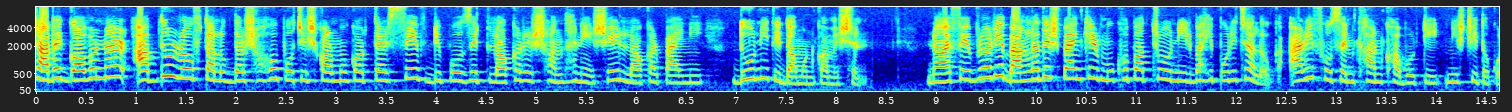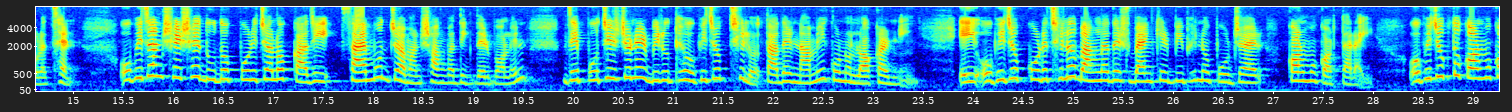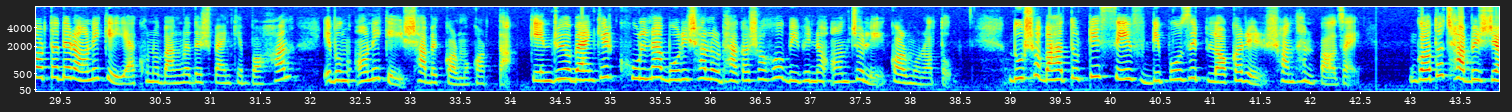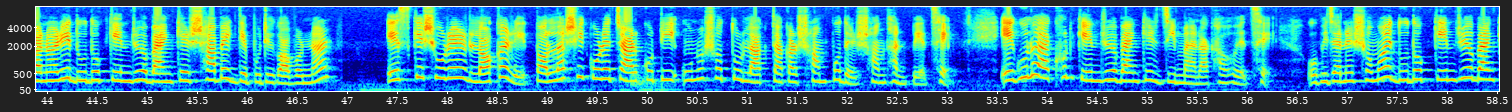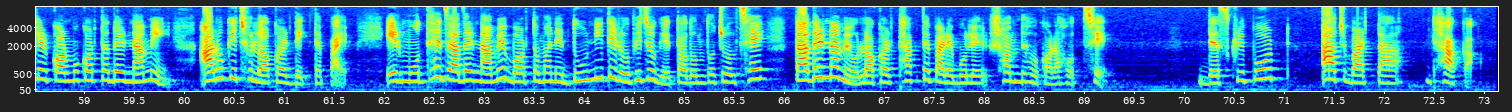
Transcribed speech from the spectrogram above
সাবেক গভর্নর আব্দুর রৌফ তালুকদার সহ পঁচিশ কর্মকর্তার সেফ ডিপোজিট লকারের সন্ধানে এসে লকার পায়নি দুর্নীতি দমন কমিশন। নয় ফেব্রুয়ারি বাংলাদেশ ব্যাংকের মুখপাত্র ও নির্বাহী পরিচালক আরিফ হোসেন খান খবরটি নিশ্চিত করেছেন। অভিযান শেষে দুদক পরিচালক কাজী সাইমুজ্জামান সাংবাদিকদের বলেন যে পঁচিশ জনের বিরুদ্ধে অভিযোগ ছিল, তাদের নামে কোনো লকার নেই। এই অভিযোগ করেছিল বাংলাদেশ ব্যাংকের বিভিন্ন পর্যায়ের কর্মকর্তারাই। অভিযুক্ত কর্মকর্তাদের অনেকেই এখনও বাংলাদেশ ব্যাংকে বহাল এবং অনেকেই সাবেক কর্মকর্তা। কেন্দ্রীয় ব্যাংকের খুলনা, বরিশাল ও ঢাকাসহ বিভিন্ন অঞ্চলে কর্মরত। দুশো বাহাত্তরটি সেফ ডিপোজিট লকারের সন্ধান পাওয়া যায়। গত ছাব্বিশ জানুয়ারি দুদক কেন্দ্রীয় ব্যাংকের সাবেক ডেপুটি গভর্নর এস কে সুরের লকারে তল্লাশি করে চার কোটি উনসত্তর লাখ টাকার সম্পদের সন্ধান পেয়েছে। এগুলো এখন কেন্দ্রীয় ব্যাংকের জিম্মায় রাখা হয়েছে। অভিযানের সময় দুদক কেন্দ্রীয় ব্যাংকের কর্মকর্তাদের নামে আরও কিছু লকার দেখতে পায়। এর মধ্যে যাদের নামে বর্তমানে দুর্নীতির অভিযোগে তদন্ত চলছে, তাদের নামেও লকার থাকতে পারে বলে সন্দেহ করা হচ্ছে। ডেস্ক রিপোর্ট, আজ বার্তা, ঢাকা।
